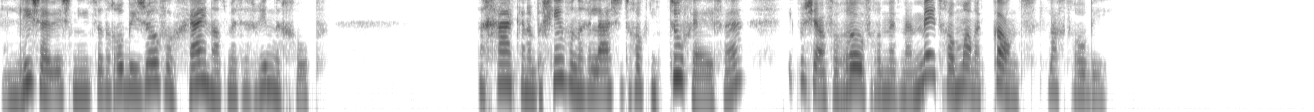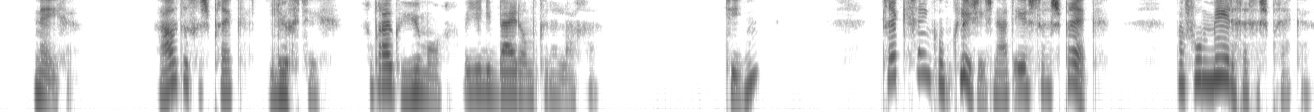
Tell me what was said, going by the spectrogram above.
En Lisa wist niet dat Robbie zoveel gein had met de vriendengroep. Dan ga ik aan het begin van de relatie toch ook niet toegeven? Ik moest jou veroveren met mijn metro kant, lacht Robbie. 9. Houd het gesprek luchtig. Gebruik humor, waar jullie beiden om kunnen lachen. 10. Trek geen conclusies na het eerste gesprek, maar voer meerdere gesprekken,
